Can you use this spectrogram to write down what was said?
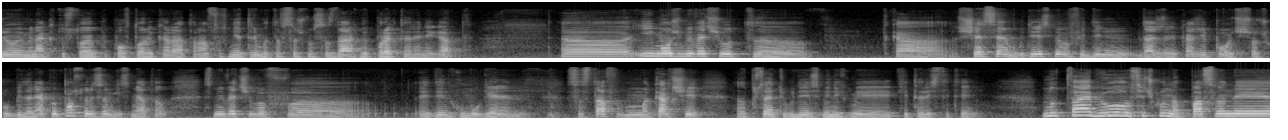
Примерно имена като Стоя Попов, Тони Кара, Тарансов. Ние тримата всъщност създадахме проекта Ренегат. И може би вече от така 6-7 години сме в един, даже да не кажа и повече, защото обида някой, просто не съм ги смятал, сме вече в един хомогенен състав, макар че последните години сменихме китаристите. Но това е било всичко напасване,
